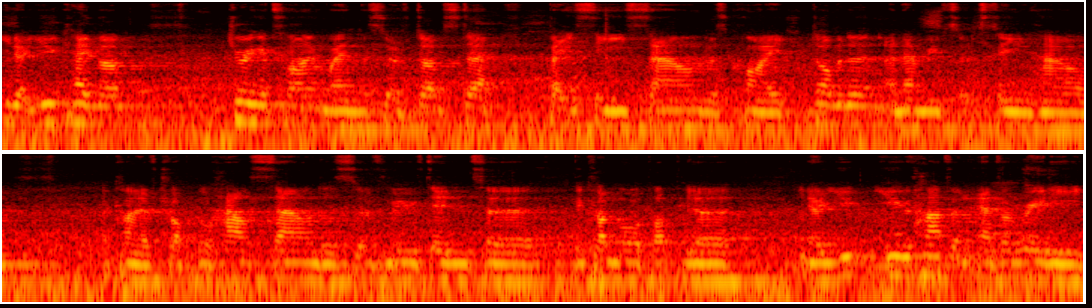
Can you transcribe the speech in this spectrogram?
you know, you came up during a time when the sort of dubstep, bassy sound was quite dominant, and then we've sort of seen how a kind of tropical house sound has sort of moved in to become more popular. You know, you, you haven't ever really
